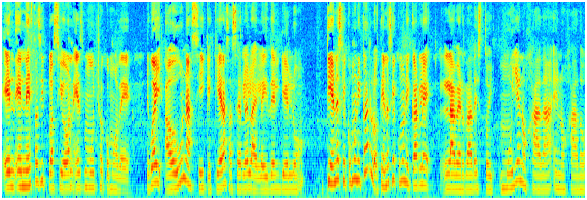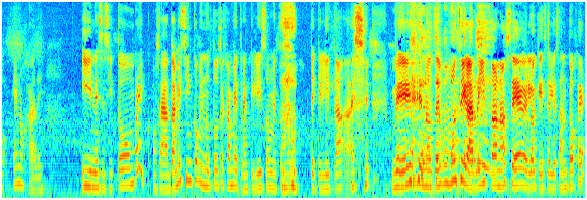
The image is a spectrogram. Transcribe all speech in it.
en, en esta situación es mucho como de, güey, aún así que quieras hacerle la ley del hielo, tienes que comunicarlo, tienes que comunicarle la verdad, estoy muy enojada, enojado, enojade y necesito un break. O sea, dame cinco minutos, déjame tranquilizo, me tomo un tequilita, me, no sé, fumo un cigarrito, no sé, lo que se les antoje.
